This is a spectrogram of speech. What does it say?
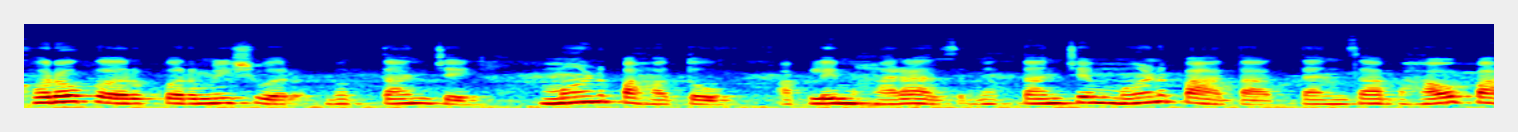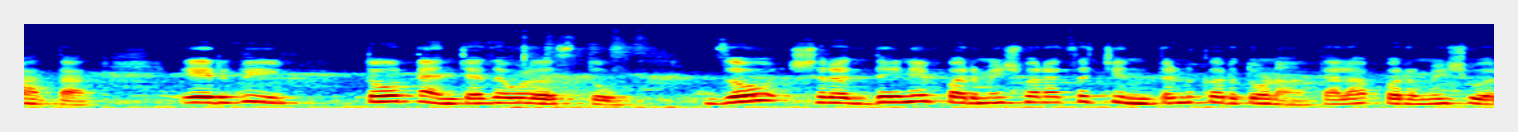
खरोखर परमेश्वर भक्तांचे मन पाहतो. आपले महाराज भक्तांचे मन पाहतात त्यांचा भाव पाहतात. एरवी तो त्यांच्याजवळ असतो. जो श्रद्धेने परमेश्वराचं चिंतन करतो ना त्याला परमेश्वर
